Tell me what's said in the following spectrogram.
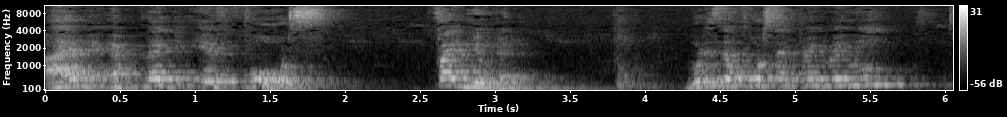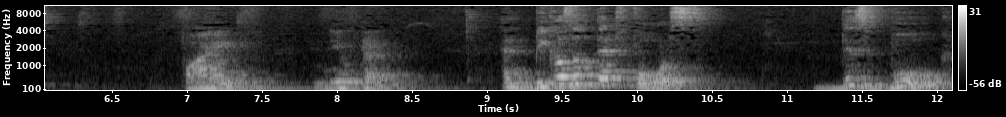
I have applied a force 5 Newton. What is the force applied by me? 5 Newton. And because of that force, this book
